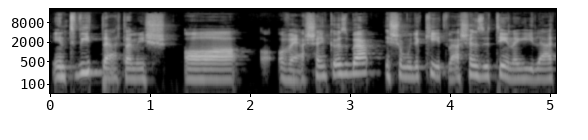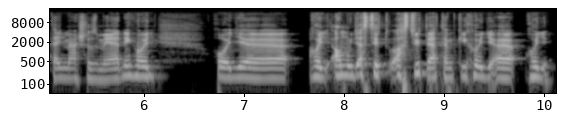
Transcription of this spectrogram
én twitteltem is a, a verseny közben, és amúgy a két versenyző tényleg így lehet egymáshoz mérni, hogy, hogy, hogy amúgy azt, azt twitteltem ki, hogy, hogy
